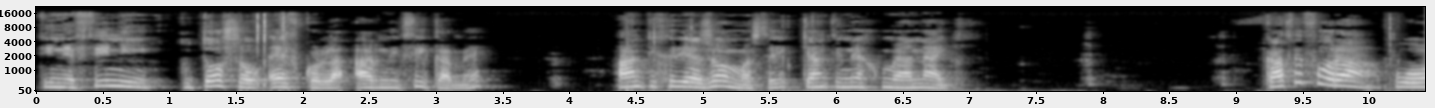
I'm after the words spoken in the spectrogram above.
την ευθύνη που τόσο εύκολα αρνηθήκαμε, αν τη χρειαζόμαστε και αν την έχουμε ανάγκη. Κάθε φορά που ο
